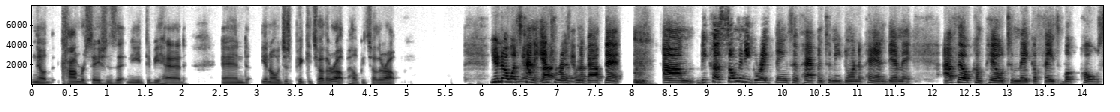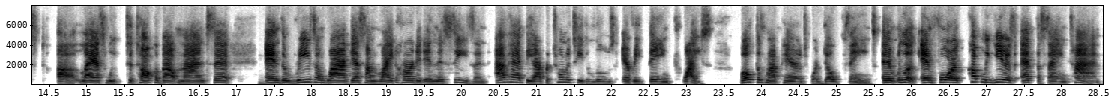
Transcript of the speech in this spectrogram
you know, conversations that need to be had and, you know, just pick each other up, help each other out. You know what's yeah, kind of interesting yeah. about that? Um, because so many great things have happened to me during the pandemic, I felt compelled to make a Facebook post uh, last week to talk about mindset. Mm-hmm. And the reason why I guess I'm lighthearted in this season, I've had the opportunity to lose everything twice. Both of my parents were dope fiends. And look, and for a couple of years at the same time.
